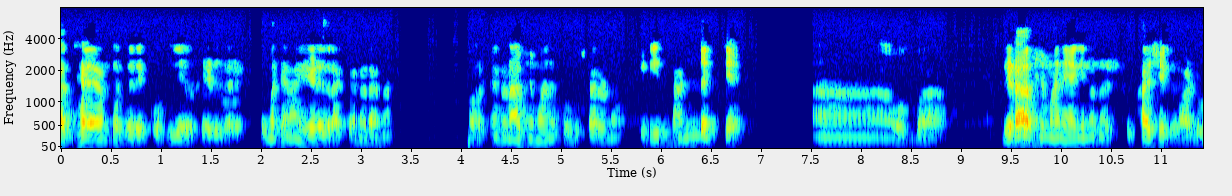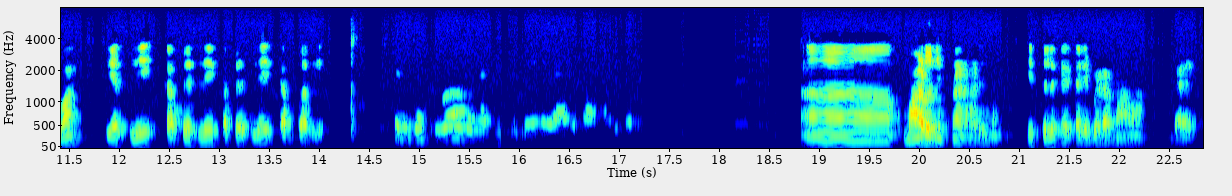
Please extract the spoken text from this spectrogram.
ಅಧ್ಯಾಯ ಅಂತ ಬೇರೆ ಕೊಹ್ಲಿ ಅವರು ಹೇಳಿದ್ದಾರೆ. ತುಂಬಾ ಚೆನ್ನಾಗಿ ಹೇಳಿದ್ರು ಆ ಕನ್ನಡನ. ಅವರ ಕನ್ನಡಾಭಿಮಾನಕ್ಕೊಂದು ಶರಣು. ಇಡೀ ತಂಡಕ್ಕೆ ಒಬ್ಬ ಕ್ರೀಡಾಭಿಮಾನಿಯಾಗಿ ನನ್ನ ಶುಭಾಶಯಗಳು. ಅಡ್ವಾನ್ಸ್ ಎತ್ಲಿ ಕಪ್ಪೆತ್ಲಿ ಕಪ್ಪೆತ್ಲಿ ಕಪ್ಪರ್ಲಿ ಮಾಡು ನಿಪ್ಪಣ ಹಾಡಿದ್ದಾನೆ ಕಿತ್ತಲಕ್ಕೆ ಕರಿಬೇಡ ಮಾವ, ಗಾಯಕ.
